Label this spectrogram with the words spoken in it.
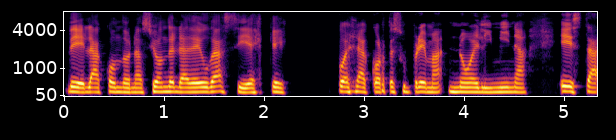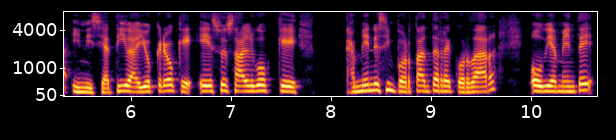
de la condonación de la deuda si es que pues la Corte Suprema no elimina esta iniciativa. Yo creo que eso es algo que también es importante recordar, obviamente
